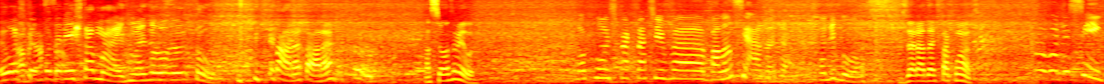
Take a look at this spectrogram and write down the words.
Eu acho que eu poderia estar mais, mas eu, eu estou. Tá, né? Tá, né? Ansiosa, Mila? Tô com expectativa balanceada já. Tô de boa. 0 a 10 tá quanto? 5.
